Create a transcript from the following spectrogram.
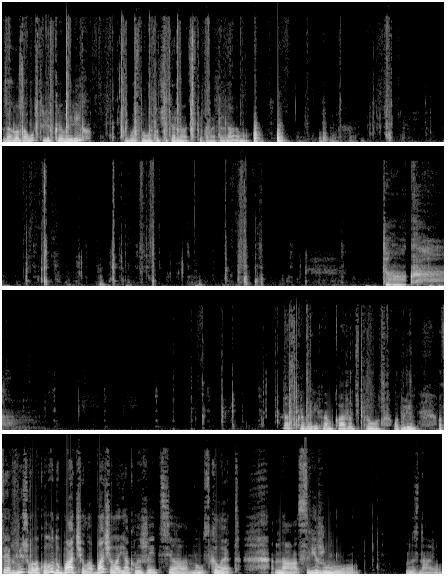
Загроза обстрілів Кривий Ріг 8 по 14. Давайте глянемо. Так. Зараз Кривий Ріг нам кажуть про. От, блін, оце як змішувала колоду, бачила, бачила, як лежить е, ну, скелет на свіжому, не знаю,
